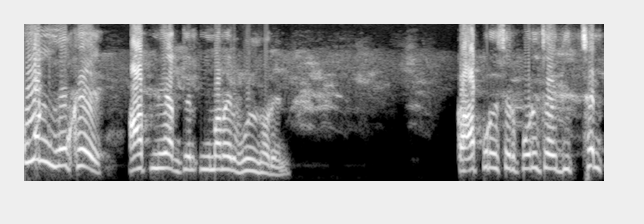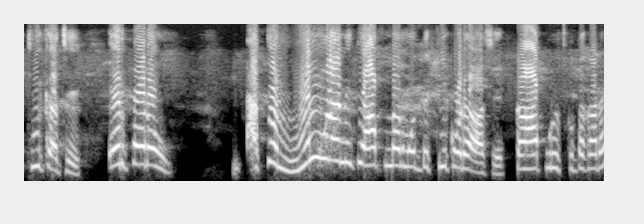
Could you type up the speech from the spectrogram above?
কোন মুখে আপনি একজন ইমামের ভুল ধরেন? কাপুরুষের পরিচয় দিচ্ছেন, ঠিক আছে। এরপরেও এত নোংরা নীতি আপনার মধ্যে কি করে আসে? কাপুরুষ কোথাকারে?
